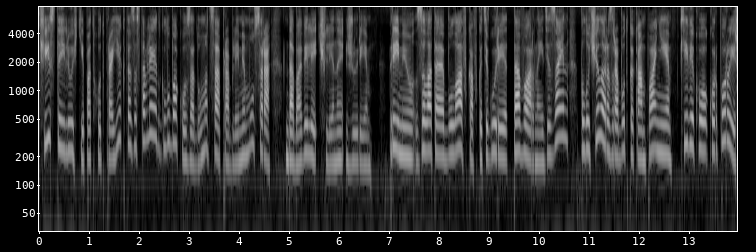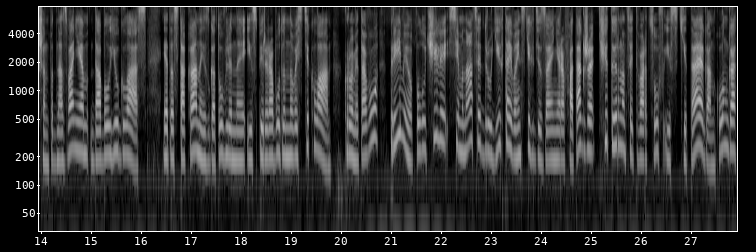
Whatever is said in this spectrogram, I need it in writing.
Чистый и легкий подход проекта заставляет глубоко задуматься о проблеме мусора, добавили члены жюри. Премию «Золотая булавка» в категории «Товарный дизайн» получила разработка компании Kivico Corporation под названием W Glass. Это стаканы, изготовленные из переработанного стекла. Кроме того, премию получили 17 других тайваньских дизайнеров, а также 14 творцов из Китая, Гонконга,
